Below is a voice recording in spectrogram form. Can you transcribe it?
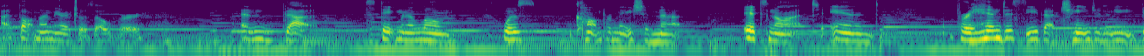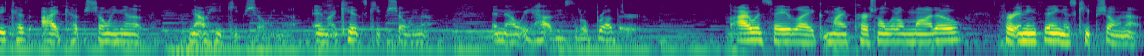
I thought my marriage was over. And that statement alone was confirmation that it's not. And for him to see that change in me because I kept showing up, now he keeps showing up, and my kids keep showing up. And now we have his little brother. I would say, like, my personal little motto for anything is keep showing up.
